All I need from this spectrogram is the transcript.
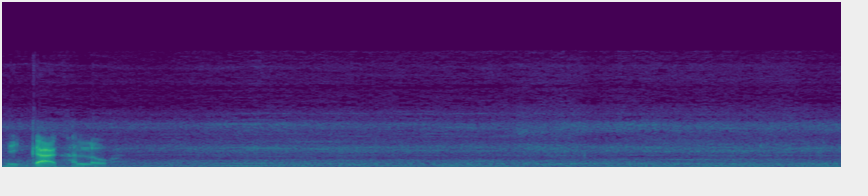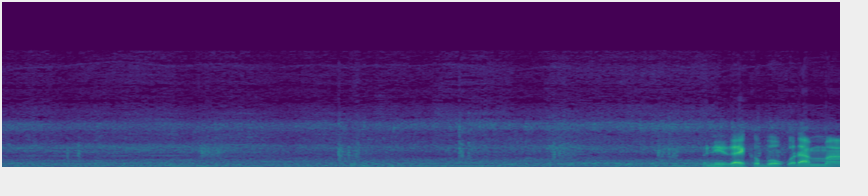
เมกาคันโล วันนี้ได้กระบอกดำมา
